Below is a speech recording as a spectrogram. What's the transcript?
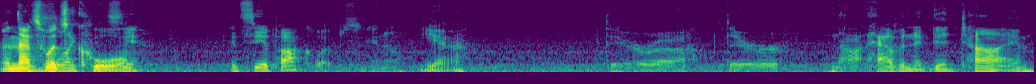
and that's what's like- cool. It's the, it's the apocalypse, you know. Yeah, They're uh, they're not having a good time,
